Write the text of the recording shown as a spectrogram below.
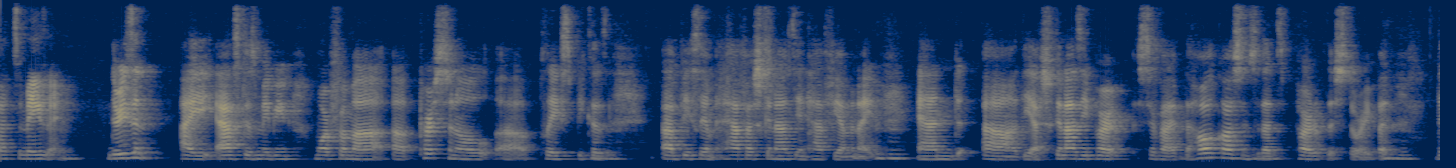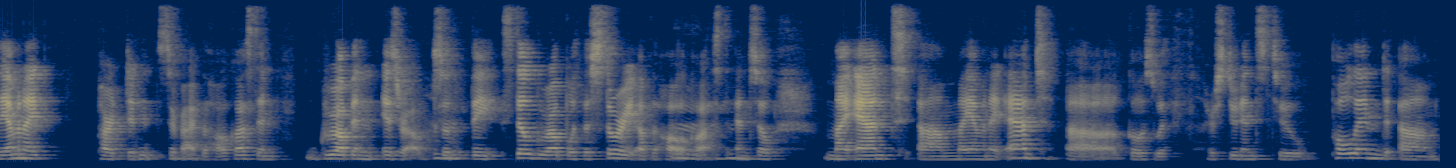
that's amazing. The reason I ask is maybe more from a, a personal uh, place because obviously I'm half Ashkenazi and half Yemenite. Mhm. And uh, the Ashkenazi part survived the Holocaust, and so that's part of the story. But Mhm. the Yemenite part didn't survive the Holocaust and grew up in Israel. So Mhm. they still grew up with the story of the Holocaust. Mhm. And so my aunt, um, my Yemenite aunt, uh, goes with her students to Poland, um,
